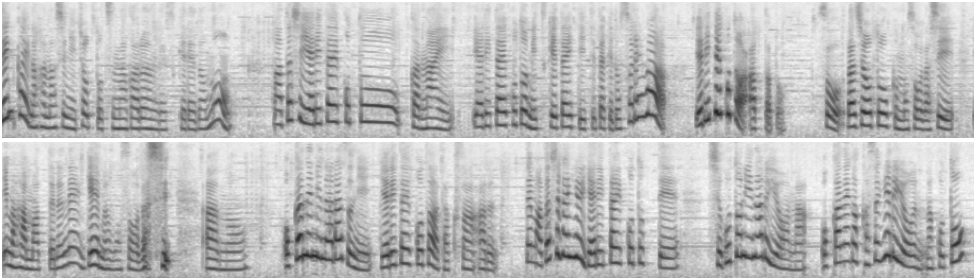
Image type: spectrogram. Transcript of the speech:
前回の話にちょっとつながるんですけれども、まあ、私やりたいことがないやりたいことを見つけたいって言ってたけどそれはやりたいことはあったと。そうラジオトークもそうだし今ハマってるねゲームもそうだし あのお金にならずにやりたいことはたくさんあるでも私が言うやりたいことって仕事になるようなお金が稼げるようなこと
